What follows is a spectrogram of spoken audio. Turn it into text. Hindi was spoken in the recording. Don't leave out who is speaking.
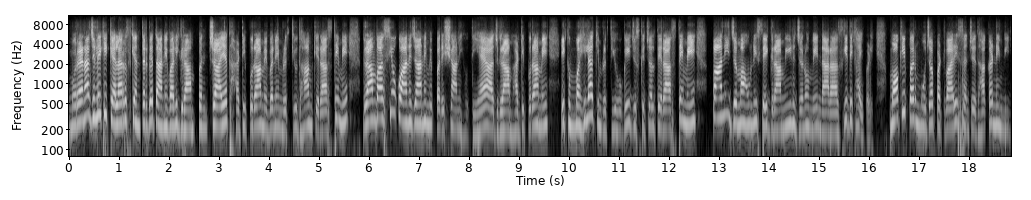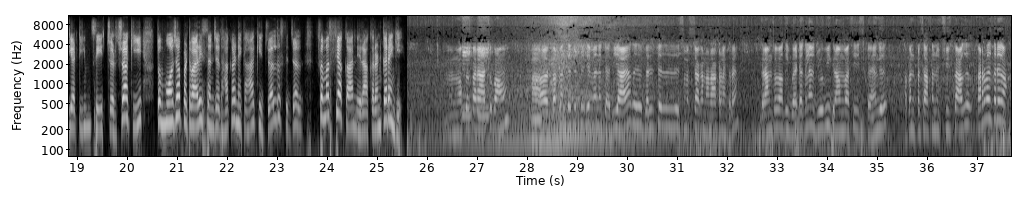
Speaker 1: मुरैना ज़िले की कैलारस के अंतर्गत आने वाली ग्राम पंचायत हटीपुरा में बने मृत्युधाम के रास्ते में ग्रामवासियों को आने जाने में परेशानी होती है। आज ग्राम हटीपुरा में एक महिला की मृत्यु हो गई, जिसके चलते रास्ते में पानी जमा होने से ग्रामीण जनों में नाराज़गी दिखाई पड़ी। मौके पर मोजा पटवारी संजय धाकर ने मीडिया टीम से चर्चा की। तो मौजा पटवारी संजय धाकर ने कहा कि जल्द से जल्द समस्या का निराकरण करेंगे।
Speaker 2: मौके पर आ चुका हूँ। और सरपंच से मैंने कह दिया है कि जल्द से जल्द समस्या का निराकरण करें, ग्राम सभा की बैठक लें, जो भी ग्रामवासी कहेंगे, अपन प्रशासन उस चीज़ पर आगे कार्रवाई करेगा।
